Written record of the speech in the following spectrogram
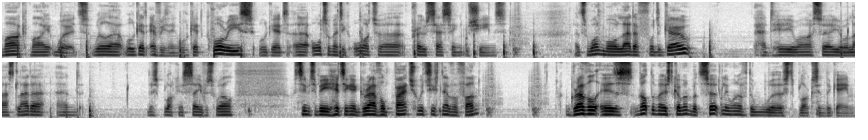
Mark my words. We'll uh, we'll get everything. We'll get quarries. We'll get uh, automatic water processing machines. That's one more ladder for the go. And here you are, sir, your last ladder. And this block is safe as well. We seem to be hitting a gravel patch, which is never fun. Gravel is not the most common, but certainly one of the worst blocks in the game.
